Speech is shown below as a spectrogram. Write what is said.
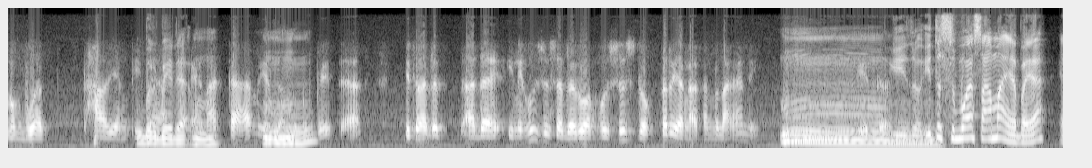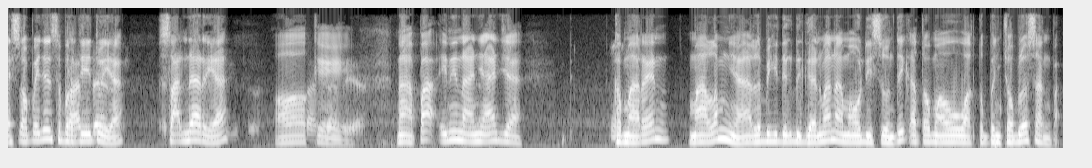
membuat hal yang tidak Berbeda, mm. mengenakan, yang Mm. berbeda, itu ada ada ini khusus, ada ruang khusus dokter yang akan menangani. Hmm, Gitu. gitu. Itu semua sama ya Pak ya? SOP-nya seperti itu ya? Standar ya? Gitu. Oke. Standar, ya. Nah Pak, ini nanya aja. Kemarin malamnya lebih deg-degan mana? Mau disuntik atau mau waktu pencoblosan Pak?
